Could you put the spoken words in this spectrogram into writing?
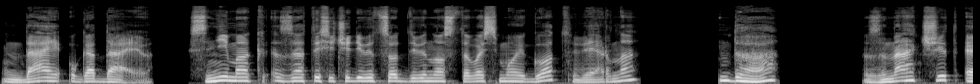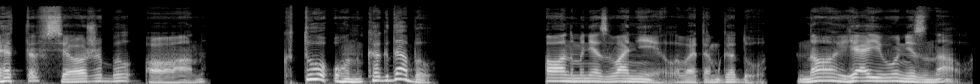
«Дай угадаю. Снимок за 1998 год, верно?» «Да». «Значит, это все же был он. Кто он, когда был? Он мне звонил в этом году, но я его не знал.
